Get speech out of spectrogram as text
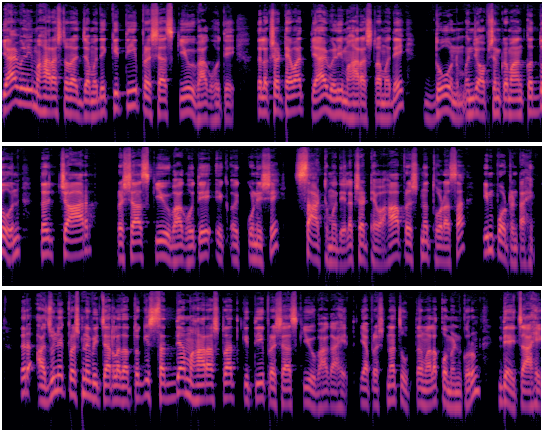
त्यावेळी महाराष्ट्र राज्यामध्ये किती प्रशासकीय विभाग होते? तर लक्षात ठेवा त्यावेळी महाराष्ट्रामध्ये दोन म्हणजे ऑप्शन क्रमांक दोन तर चार प्रशासकीय विभाग होते एक एकोणीसशे साठमध्ये लक्षात ठेवा हा प्रश्न थोडासा इम्पॉर्टंट आहे. तर अजून एक प्रश्न विचारला जातो की सध्या महाराष्ट्रात किती प्रशासकीय विभाग आहेत? या प्रश्नाचं उत्तर मला कमेंट करून द्यायचं आहे.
